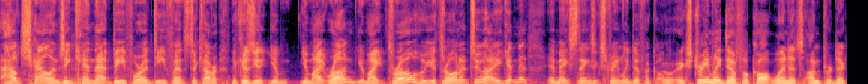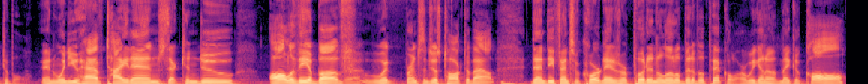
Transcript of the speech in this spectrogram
how challenging can that be for a defense to cover? Because you you you might run, you might throw. Who you throwing it to? How you getting it? It makes things extremely difficult. Uh, extremely difficult when it's unpredictable, and when you have tight ends that can do all of the above, yeah. what Brinson just talked about. Then defensive coordinators are put in a little bit of a pickle. Are we going to make a call?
